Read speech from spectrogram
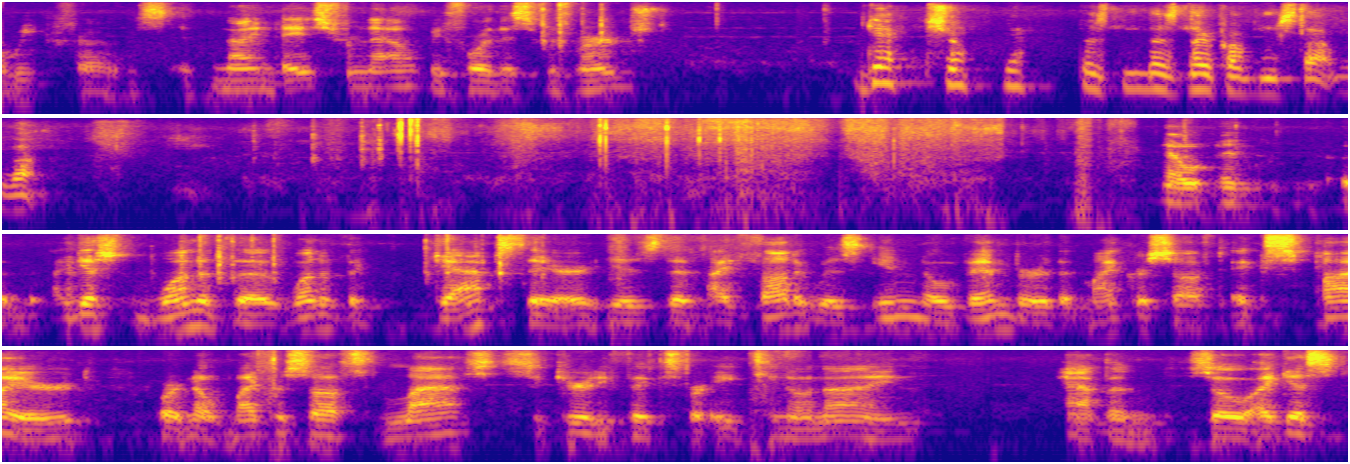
a week from nine days from now before this was merged? Yeah, sure. Yeah, there's there's no problem start with that. Now, and uh, I guess one of the one of the gaps there is that I thought it was in November that Microsoft expired, or no, Microsoft's last security fix for 1809 happened. So I guess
